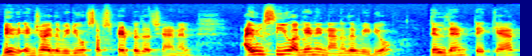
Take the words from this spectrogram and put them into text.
did enjoy the video, subscribe to the channel. I will see you again in another video. Till then, take care.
